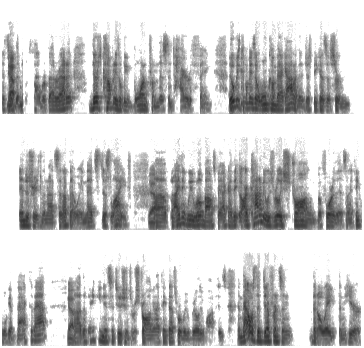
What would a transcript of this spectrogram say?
instead of the next time we're better at it. There's companies that will be born from this entire thing. There'll be companies that won't come back out of it just because of certain industries and they're not set up that way, and that's just life. Yeah. Uh, but I think we will bounce back. I think our economy was really strong before this, and I think we'll get back to that. Yeah. Uh, the banking institutions were strong, and I think that's where we really want is, and that was the difference in than 08 than here.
